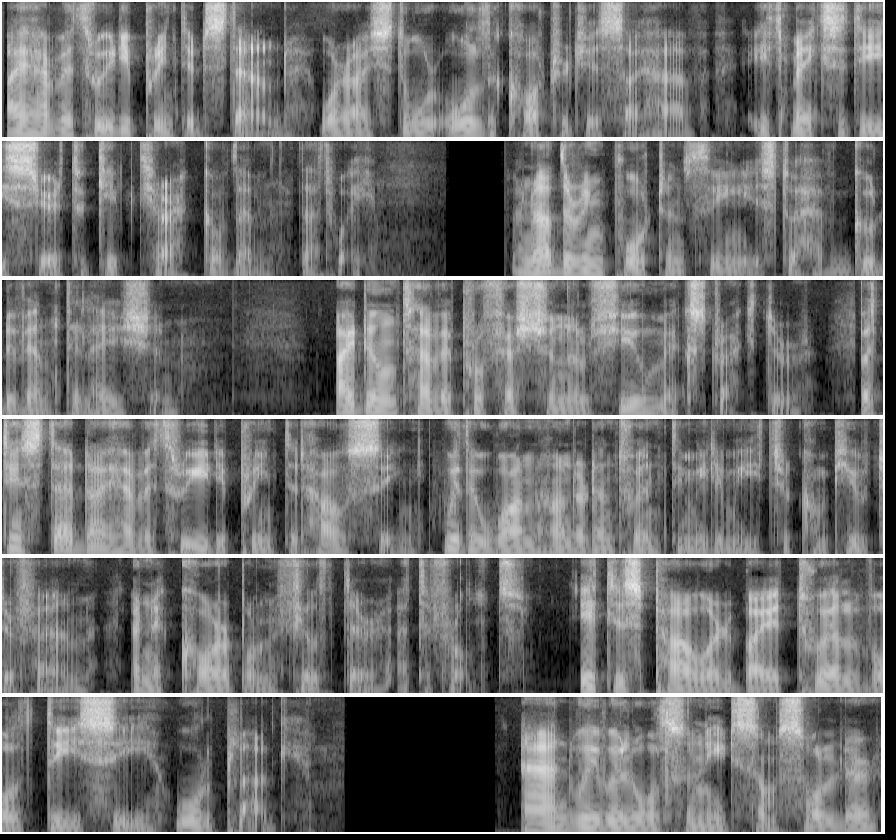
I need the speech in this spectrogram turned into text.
I have a 3D printed stand where I store all the cartridges I have. It makes it easier to keep track of them that way. Another important thing is to have good ventilation. I don't have a professional fume extractor, but instead I have a 3D printed housing with a 120mm computer fan and a carbon filter at the front. It is powered by a 12 volt DC wall plug. And we will also need some solder,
